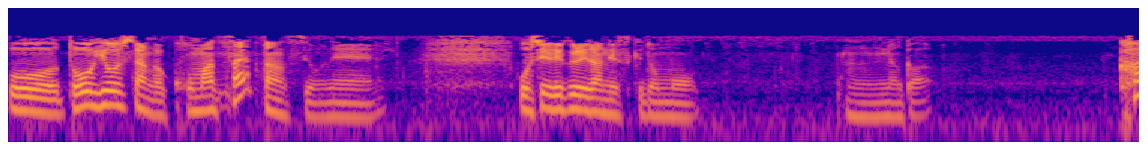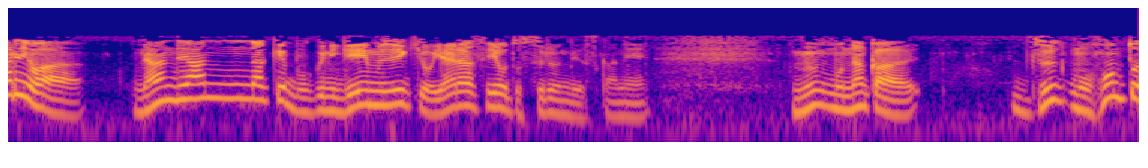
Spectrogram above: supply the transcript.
を投票したのが小松さんやったんですよね。教えてくれたんですけども、うん、なんか、彼は、なんであんだけ僕にゲーム実況をやらせようとするんですかね。もうなんか、ず、もうほんと、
